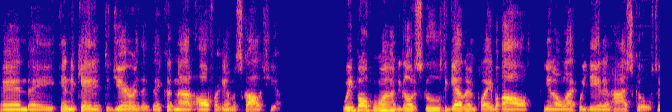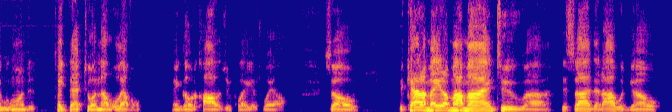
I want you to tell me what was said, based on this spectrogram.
and they indicated to Jerry that they could not offer him a scholarship. We both wanted to go to school together and play ball you know, like we did in high school. So we wanted to take that to another level and go to college and play as well. So it kind of made up my mind to uh, decide that I would go.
